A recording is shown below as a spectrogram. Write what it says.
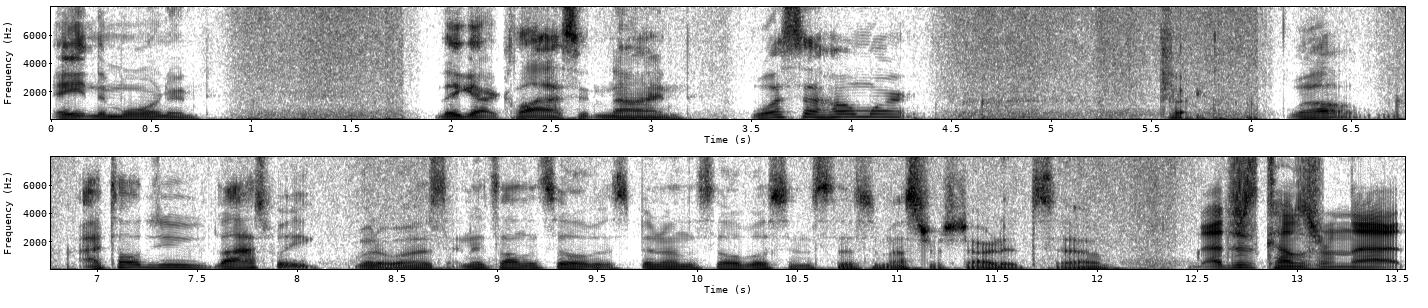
eight in the morning. They got class at nine. What's the homework? Fuck. Well, I told you last week what it was, and it's on the syllabus. Been on the syllabus since the semester started. So That just comes from that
